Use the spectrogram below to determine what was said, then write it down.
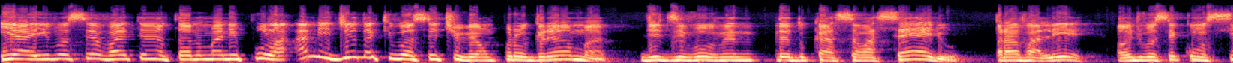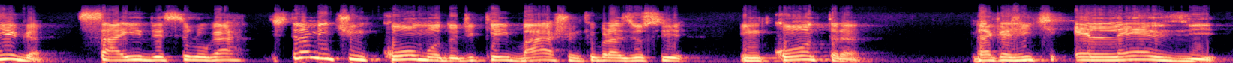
E aí você vai tentando manipular. À medida que você tiver um programa de desenvolvimento da educação a sério, para valer, onde você consiga sair desse lugar extremamente incômodo de que baixo em que o Brasil se encontra, para que a gente eleve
